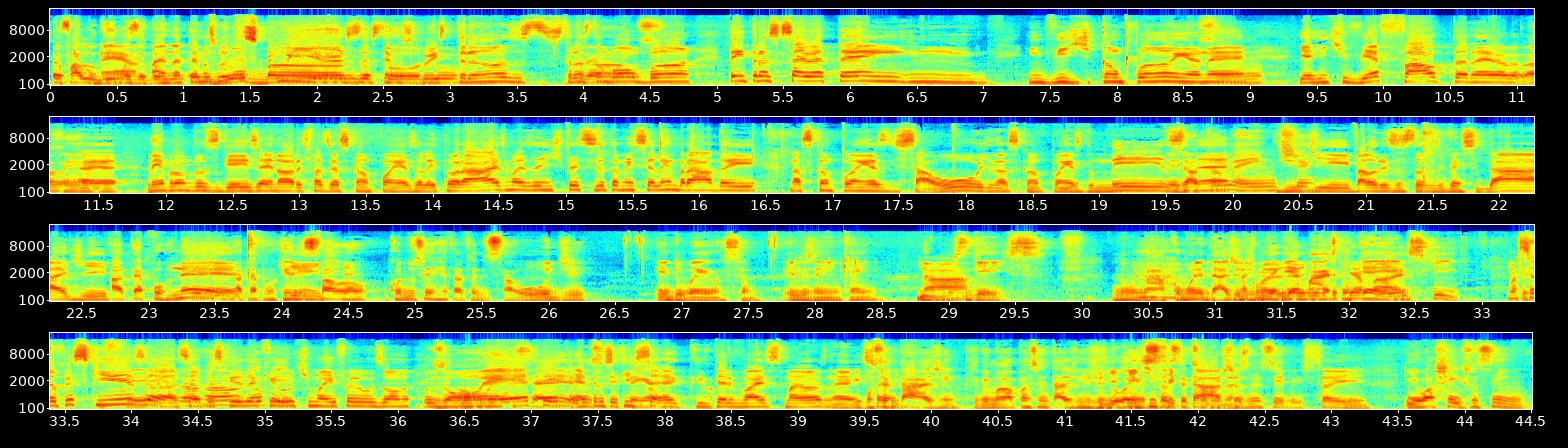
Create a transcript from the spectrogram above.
Eu falo gay, né? mas eu tô nós temos muitos queers, nós temos queers trans, os trans estão bombando. Tem trans que saiu até em, em, em vídeo de campanha, né? Sim. E a gente vê falta, né? É, lembram dos gays aí na hora de fazer as campanhas eleitorais, mas a gente precisa também ser lembrado aí nas campanhas de saúde, nas campanhas do mês, Exatamente. né? De, de valorização da diversidade. Até porque, né, até porque eles falam, quando se retrata de saúde e doença, eles veem quem? Ah. Os gays. No- na comunidade Na LGBT comunidade mais, porque LGBTQIA+. é eles que. Mas que- saiu que pesquisa, fez. saiu Aham, pesquisa que o vi. último aí foi os homens. Os homens héter- héteros héteros que que, a- que teve mais maiores, né? Isso aí. Porcentagem, que teve maior porcentagem de De doenças sexualmente transmissíveis. Isso aí. E eu achei isso assim,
